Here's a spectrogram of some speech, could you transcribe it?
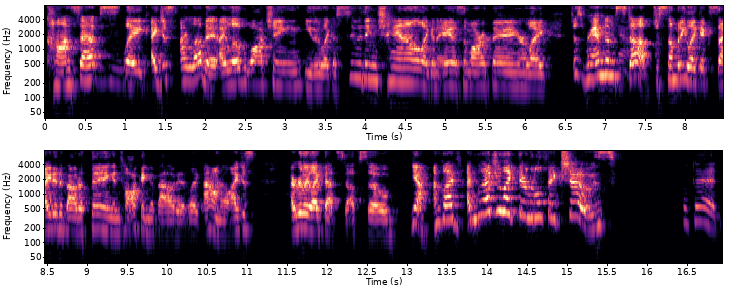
concepts. Mhm. Like I just I love it. I love watching either like a soothing channel, like an ASMR thing, or like just random Yeah. stuff. Just somebody like excited about a thing and talking about it. Like I don't know. I just I really like that stuff. So yeah, I'm glad I'm glad you like their little fake shows. Well, good.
